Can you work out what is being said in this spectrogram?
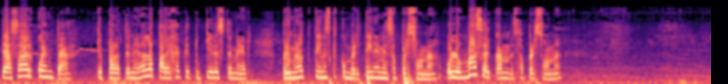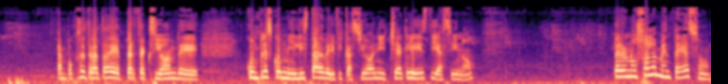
te vas a dar cuenta que para tener a la pareja que tú quieres tener, primero te tienes que convertir en esa persona o lo más cercano a esa persona tampoco se trata de perfección, de cumples con mi lista de verificación y checklist y así, ¿no? Pero no solamente eso.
